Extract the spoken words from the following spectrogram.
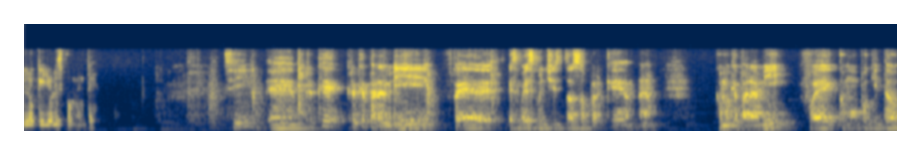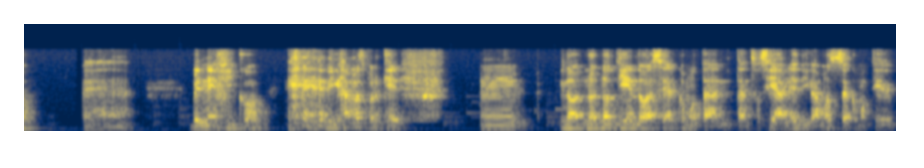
lo que yo, les comenté. Sí, eh, creo, que, creo que para mí fue, es, es muy chistoso porque ah, como que para mí fue como un poquito eh, benéfico, digamos, porque mm, no, no, no, tiendo a ser como tan, tan sociable, digamos, o sea, como que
